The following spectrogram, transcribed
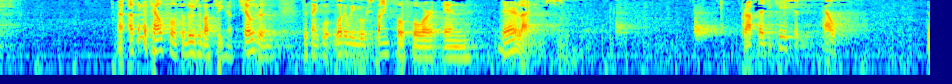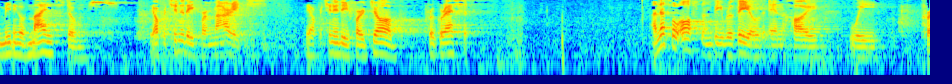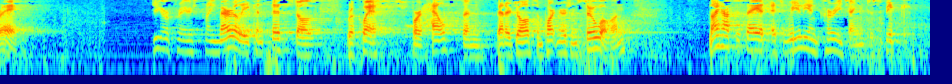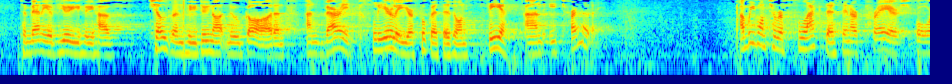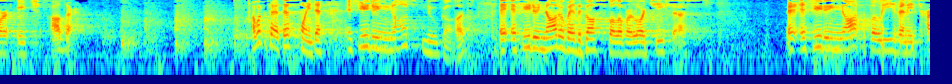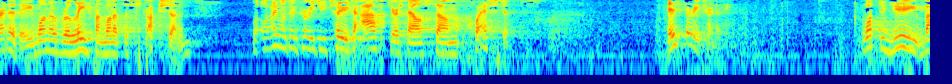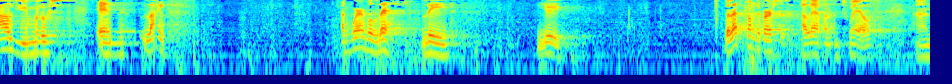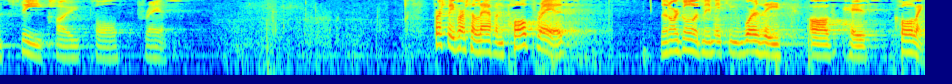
I think it's helpful for those of us who have children to think, well, what are we most thankful for in their lives? Perhaps education, health, the meeting of milestones, the opportunity for marriage, the opportunity for job progression. And this will often be revealed in how we pray. Do your prayers primarily consist of requests for health and better jobs and partners and so on? I have to say it, it's really encouraging to speak to many of you who have children who do not know God and, and very clearly your focus is on faith and eternity. And we want to reflect this in our prayers for each other. I want to say at this point, if, if you do not know God, if you do not obey the gospel of our Lord Jesus, if you do not believe in eternity, one of relief and one of destruction, well, I want to encourage you too to ask yourself some questions. Is there eternity? What do you value most in life? And where will this lead you? Well, let's come to verses 11 and 12 and see how Paul prays. Firstly, verse 11, Paul prays that our God may make you worthy of his calling.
